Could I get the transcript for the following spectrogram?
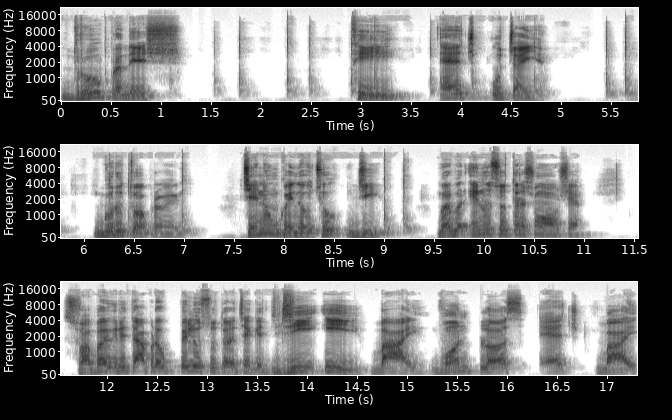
ધ્રુવ પ્રદેશથી એચ ઊંચાઈએ. ગુરુત્વ પ્રવેગ. જેને હું કહી દઉં છું જી બરાબર? એનું સૂત્ર શું આવશે? સ્વાભાવિક રીતે આપણે પેલું સૂત્ર છે કે g e by one plus h by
